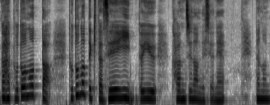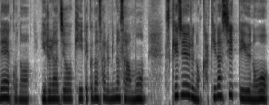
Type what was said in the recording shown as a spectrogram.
が整った、整ってきた全員という感じなんですよね。なので、このゆるラジオを聴いてくださる皆さんも、スケジュールの書き出しっていうのを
